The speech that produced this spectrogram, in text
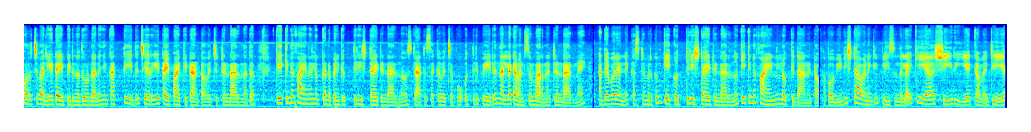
കുറച്ച് വലിയ ടൈപ്പ് ഇരുന്നത് കൊണ്ട് തന്നെ ഞാൻ കട്ട് ചെയ്ത് ചെറിയ ടൈപ്പ് ആക്കിയിട്ടാണ് കേട്ടോ വെച്ചിട്ടുണ്ടായിരുന്നത്. കേക്കിന്റെ ഫൈനൽ ലുക്ക് കണ്ടപ്പോൾ എനിക്ക് ഒത്തിരി ഇഷ്ടമായിട്ടുണ്ടായിരുന്നു സ്റ്റാറ്റസൊക്കെ വെച്ചപ്പോൾ ഒത്തിരി പേര് നല്ല കമൻസും പറഞ്ഞിട്ടുണ്ടായിരുന്നേ. അതേപോലെ തന്നെ കസ്റ്റമർക്കും കേക്ക് ഒത്തിരി ഇഷ്ടമായിട്ടുണ്ടായിരുന്നു കേക്കിന്റെ ഫൈനൽ ലുക്ക് ഇതാണ് കേട്ടോ അപ്പോൾ വീഡിയോ ഇഷ്ടമാവണമെങ്കിൽ പ്ലീസ് ഒന്ന് ലൈക്ക് ചെയ്യുക ഷെയർ ചെയ്യുക കമന്റ് ചെയ്യുക.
